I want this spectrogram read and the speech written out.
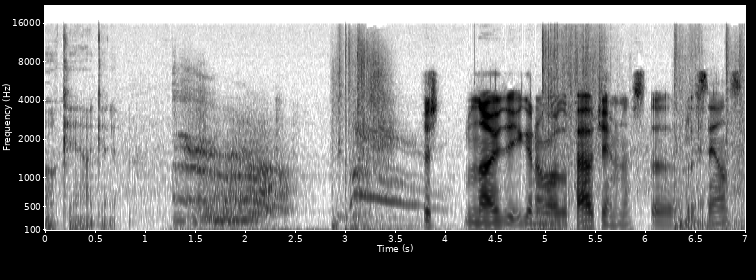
Okay, I get it. Just know that you're going to roll the power gem. That's the, that's yeah. the answer.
